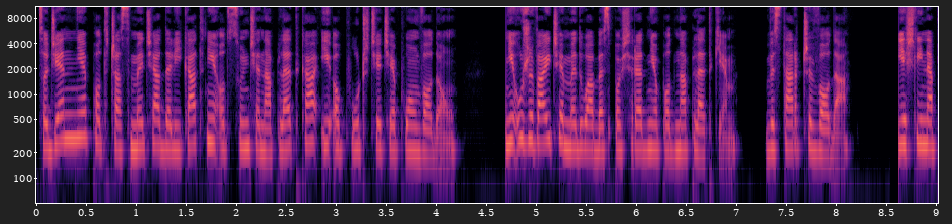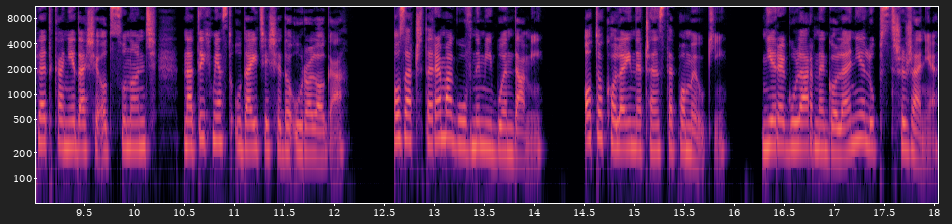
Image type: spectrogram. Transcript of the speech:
Codziennie podczas mycia delikatnie odsuńcie napletka i opłuczcie ciepłą wodą. Nie używajcie mydła bezpośrednio pod napletkiem. Wystarczy woda. Jeśli napletka nie da się odsunąć, natychmiast udajcie się do urologa. Poza czterema głównymi błędami. Oto kolejne częste pomyłki. Nieregularne golenie lub strzyżenie.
